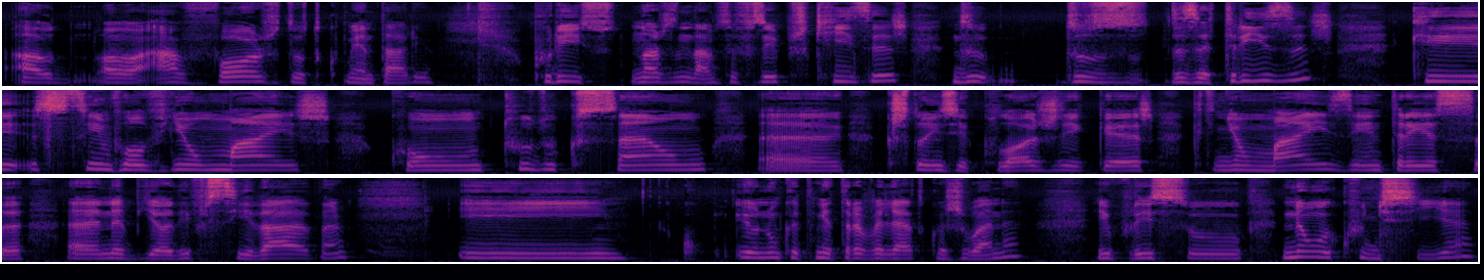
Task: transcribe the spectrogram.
ao, ao, à voz do documentário. Por isso, nós andámos a fazer pesquisas de, dos, das atrizes que se envolviam mais com tudo o que são uh, questões ecológicas, que tinham mais interesse uh, na biodiversidade e eu nunca tinha trabalhado com a Joana e por isso não a conhecia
